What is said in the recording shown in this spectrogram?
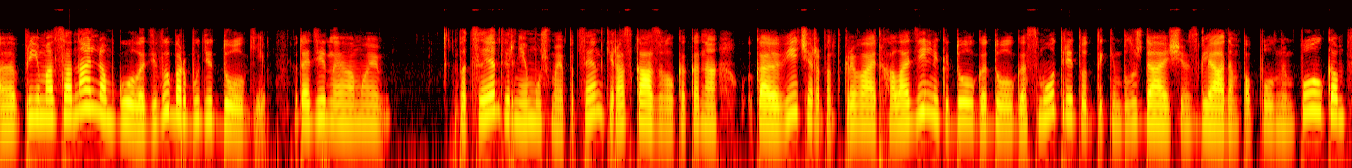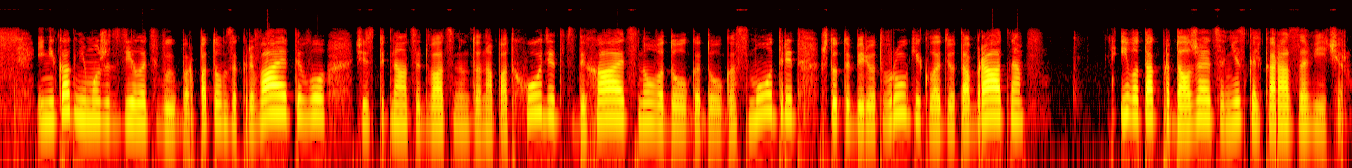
Э, при эмоциональном голоде выбор будет долгий. Вот один э, мой пациент, вернее муж моей пациентки, рассказывал, как она вечером открывает холодильник и долго-долго смотрит вот таким блуждающим взглядом по полным полкам и никак не может сделать выбор. Потом закрывает его, через 15-20 минут она подходит, вздыхает, снова долго-долго смотрит, что-то берет в руки, кладет обратно. И вот так продолжается несколько раз за вечер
